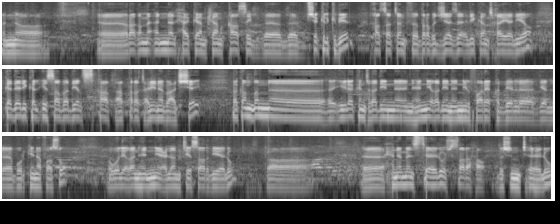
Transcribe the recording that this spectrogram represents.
أن آه، رغم أن الحكم كان قاسي بشكل كبير خاصة في ضربة الجزاء اللي كانت خيالية. كذلك الإصابة ديال السقاط اثرت علينا بعض الشيء. فكنظن آه، إلا كنت غادي نهني غادي نهني الفريق ديال ديال بوركينا فاسو. هو اللي غنهني على الانتصار ديالو. آه، حنا ما نستاهلوش الصراحة باش نتاهلوا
